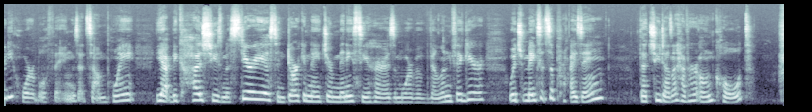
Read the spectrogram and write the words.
pretty horrible things at some point. Yet, because she's mysterious and dark in nature, many see her as more of a villain figure, which makes it surprising that she doesn't have her own cult.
